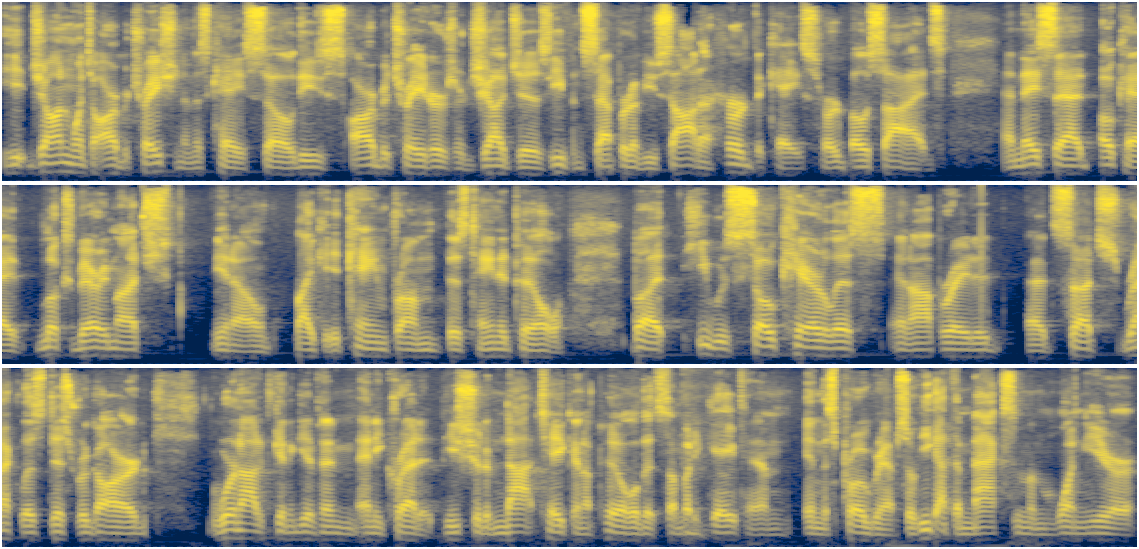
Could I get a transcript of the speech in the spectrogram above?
he, Jon went to arbitration in this case. So these arbitrators or judges, even separate of USADA, heard the case, heard both sides, and they said, "Okay, looks very much, you know, like it came from this tainted pill." But he was so careless and operated at such reckless disregard. We're not going to give him any credit. He should have not taken a pill that somebody gave him in this program. So he got the maximum one year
